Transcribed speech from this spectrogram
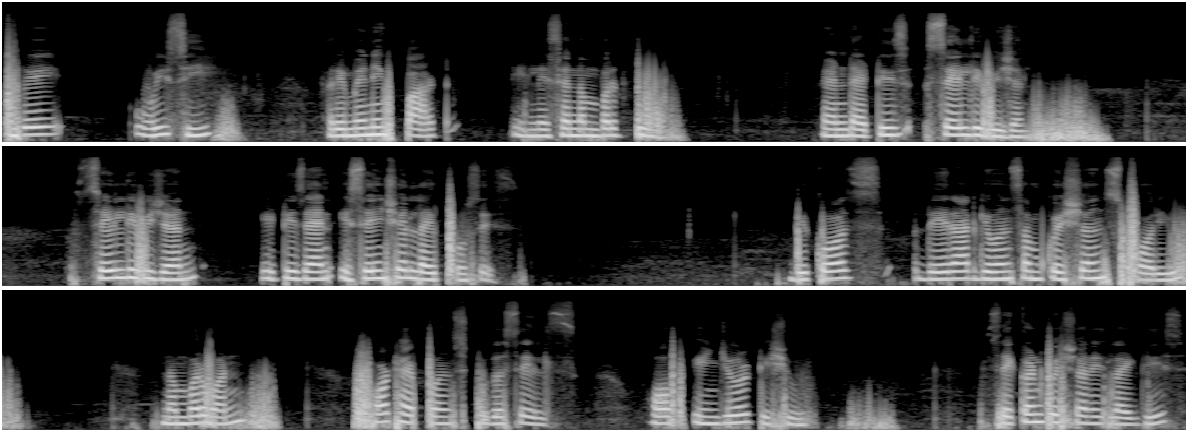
Today we see remaining part in lesson number 2 and that is cell division. Cell division it is an essential life process because there are given some questions for you. Number 1 what happens to the cells of injured tissue? Second question is like this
